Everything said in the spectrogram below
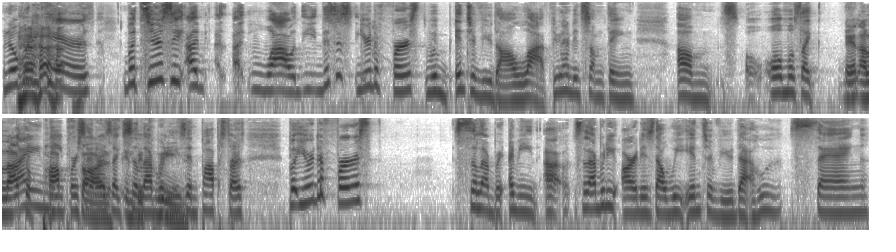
nobody cares. But seriously, I, I, wow, this is you're the first. We've interviewed a lot, three hundred something, um, almost like And a lot of pop stars like celebrities between. and pop stars. But you're the first celebrity. I mean, uh, celebrity artist that we interviewed that who sang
